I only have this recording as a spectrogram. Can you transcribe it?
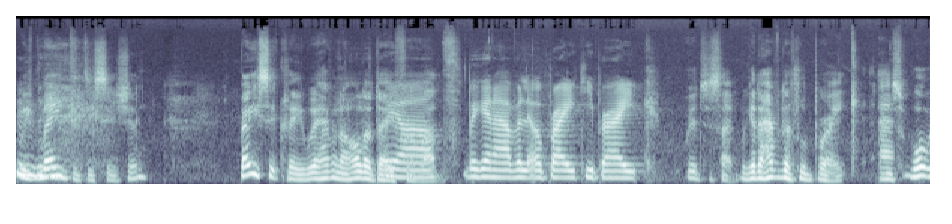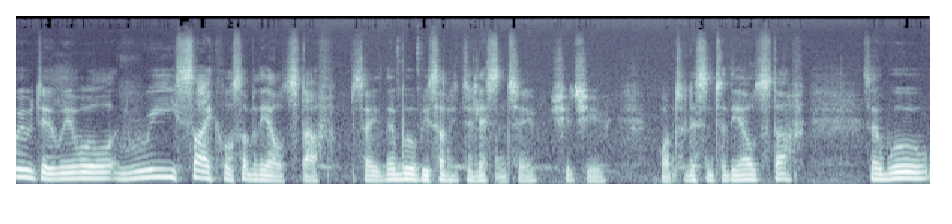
We've made the decision. Basically, we're having a holiday we for a month. We're going to have a little breaky break. we're just like we're going to have a little break and what we will do we will recycle some of the old stuff so there will be something to listen to should you want to listen to the old stuff so we'll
